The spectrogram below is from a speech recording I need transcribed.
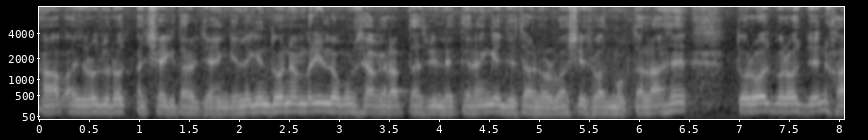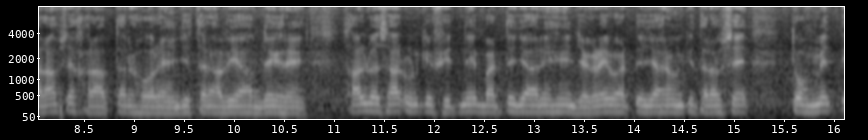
آپ روز روز اچھے کی طرف جائیں گے۔ لیکن دو نمبری لوگوں سے اگر آپ تصویر لیتے رہیں گے، جس طرح نورباشی اس وقت مبتلا ہیں، تو روز بروز دن خراب سے خراب تر ہو رہے ہیں۔ جس طرح ابھی آپ دیکھ رہے ہیں، سال بہ سال ان کے فتنے بڑھتے جا رہے ہیں، جھگڑے بڑھتے جا رہے ہیں۔ ان کی طرف سے تہمت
